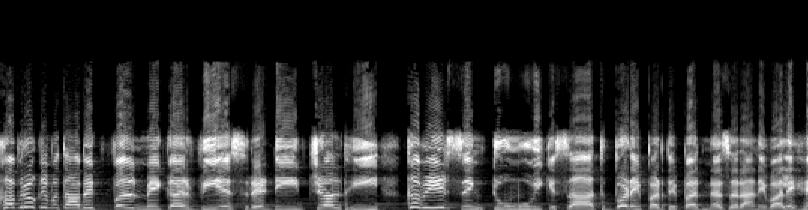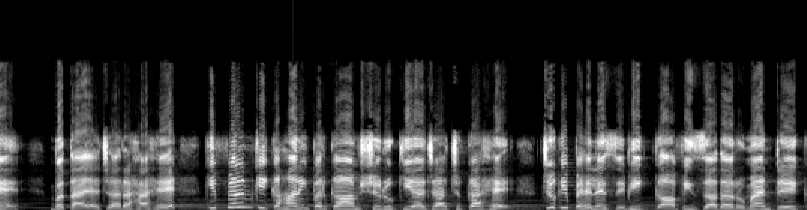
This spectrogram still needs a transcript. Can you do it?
खबरों के मुताबिक film maker V S Reddy जल्द ही कबीर सिंह टू मूवी के साथ बड़े पर्दे पर नज़र आने वाले हैं। बताया जा रहा है कि फ़िल्म की कहानी पर काम शुरू किया जा चुका है, जो कि पहले से भी काफ़ी ज़्यादा रोमांटिक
